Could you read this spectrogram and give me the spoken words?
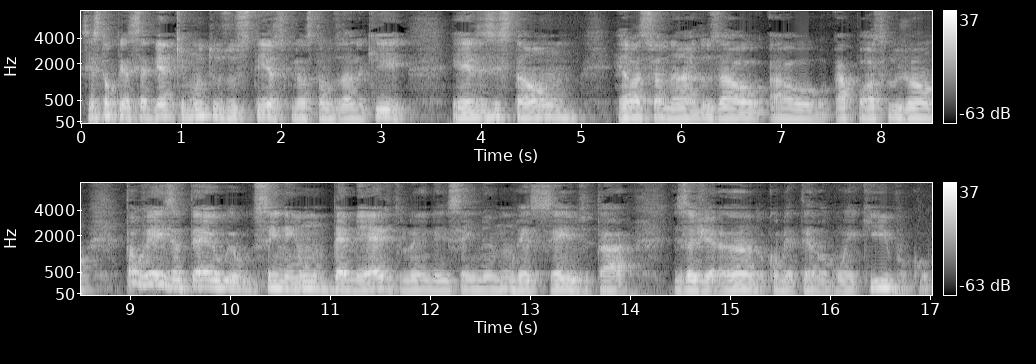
vocês estão percebendo que muitos dos textos que nós estamos usando aqui, eles estão relacionados ao, ao apóstolo João. Talvez até eu, eu sem nenhum demérito, né, nem sem nenhum receio de estar exagerando, cometendo algum equívoco,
